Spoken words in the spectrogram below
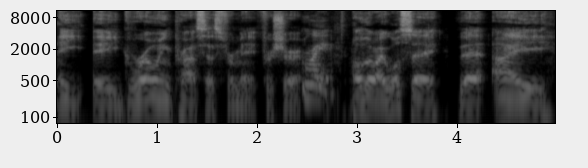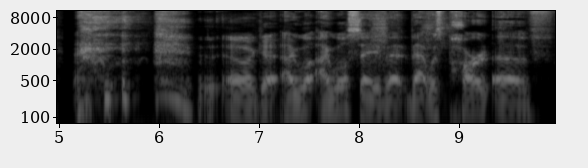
a a growing process for me, for sure. Right. Although I will say that I, oh god, I will I will say that that was part of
